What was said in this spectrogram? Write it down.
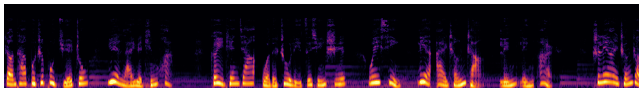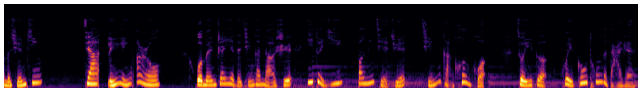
让他不知不觉中越来越听话，可以添加我的助理咨询师微信“恋爱成长零零二”，是恋爱成长的全拼。加零零二哦，我们专业的情感导师一对一帮你解决情感困惑，做一个会沟通的达人。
